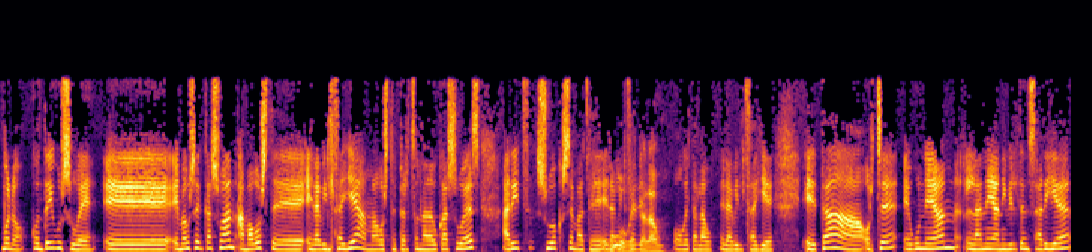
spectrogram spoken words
bueno, konta iguzue e, emauzen kasuan amaboste erabiltzailea, amaboste pertsona daukazu ez, aritz zuok zenbate erabiltzailea hogeta lau. Erabiltzaile. Eta hortxe egunean lanean ibilten zarie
